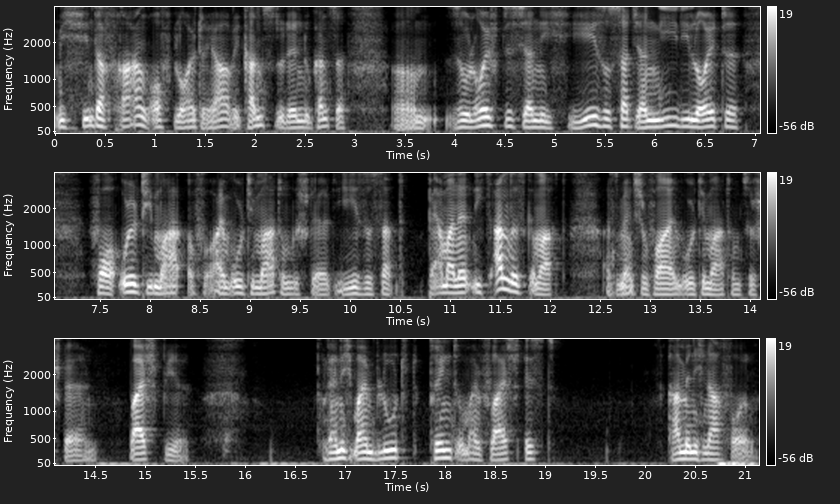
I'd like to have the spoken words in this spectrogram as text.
Mich hinterfragen oft Leute, ja, wie kannst du denn? Du kannst ja, ähm, so läuft es ja nicht. Jesus hat ja nie die Leute vor, Ultima, vor einem Ultimatum gestellt. Jesus hat permanent nichts anderes gemacht, als Menschen vor einem Ultimatum zu stellen. Beispiel. Wer nicht mein Blut trinkt und mein Fleisch isst, kann mir nicht nachfolgen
